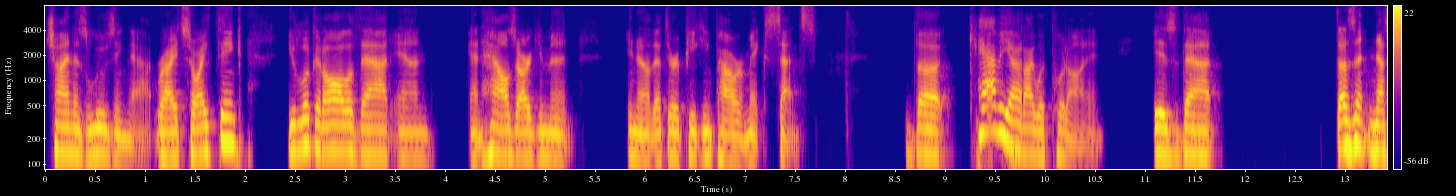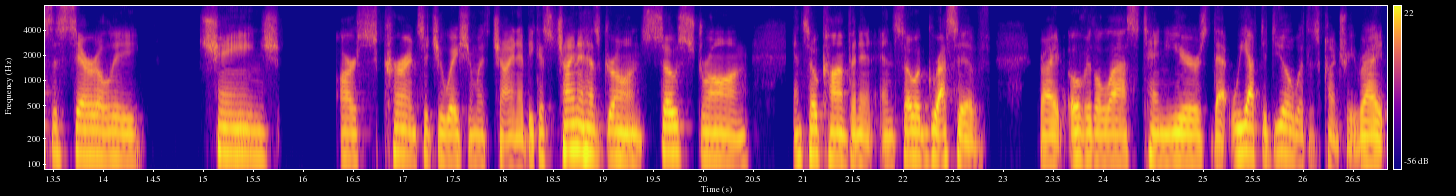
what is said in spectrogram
China's losing that, right? So I think you look at all of that and and Hal's argument, you know, that they're a peaking power makes sense. The caveat I would put on it is that doesn't necessarily change our current situation with China because China has grown so strong and so confident and so aggressive, right, over the last 10 years that we have to deal with this country, right?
